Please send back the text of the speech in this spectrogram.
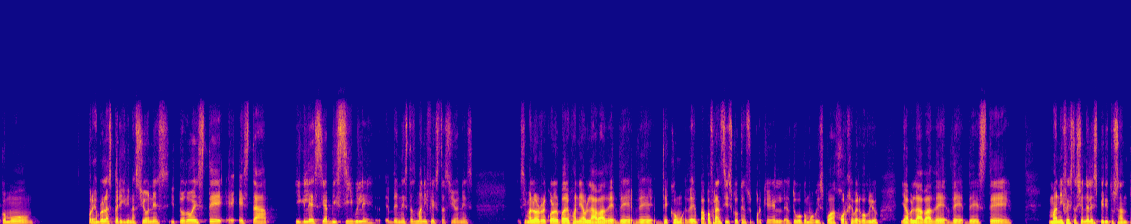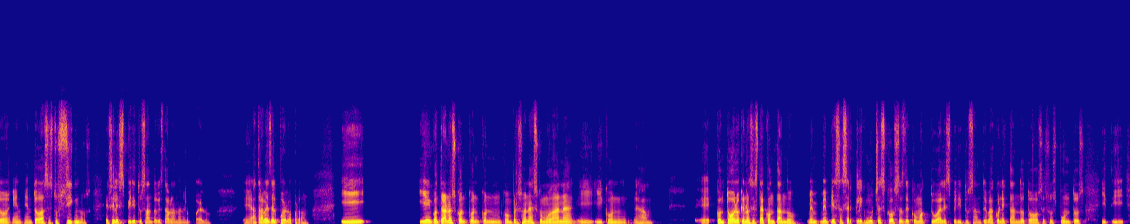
cómo, por ejemplo, las peregrinaciones y todo este, e, esta iglesia visible en estas manifestaciones. Si mal no recuerdo, el padre Juan y hablaba de, de, de, de cómo, del Papa Francisco, que porque él, él, tuvo como obispo a Jorge Bergoglio, y hablaba de, de, este manifestación del Espíritu Santo en, en, todos estos signos. Es el Espíritu Santo que está hablando en el pueblo, eh, a través del pueblo, perdón. Y, y encontrarnos con, con, con, personas como Dana y, y con eh, con todo lo que nos está contando, me, empieza a hacer clic muchas cosas de cómo actúa el Espíritu Santo y va conectando todos esos puntos y,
